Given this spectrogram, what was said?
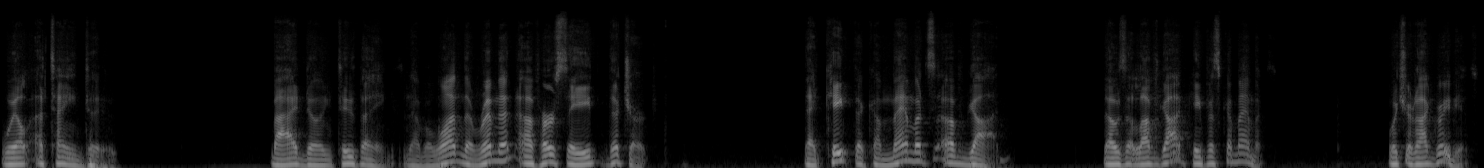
will attain to by doing two things. Number one, the remnant of her seed, the church, that keep the commandments of God. Those that love God keep his commandments, which are not grievous,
